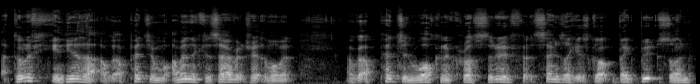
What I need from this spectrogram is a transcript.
I don't know if you can hear that. I've got a pigeon. I'm in the conservatory at the moment. I've got a pigeon walking across the roof. It sounds like it's got big boots on.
